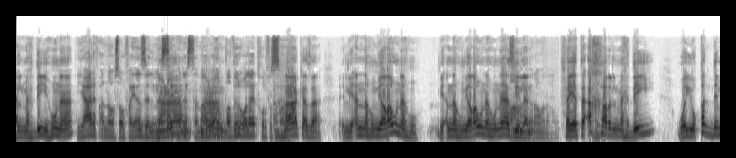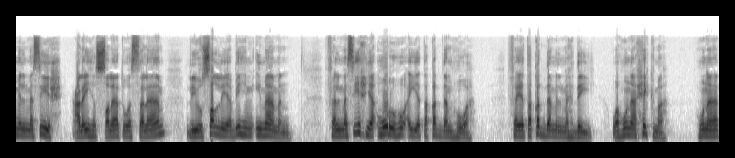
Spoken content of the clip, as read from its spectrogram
المهدي هنا يعرف أنه سوف ينزل المسيح نعم، من السماء نعم. وينتظر ولا يدخل في الصلاة. هكذا لأنهم يرونه. لأنهم يرونه نازلا. آه يرونه. فيتأخر المهدي ويقدم المسيح عليه الصلاة والسلام ليصلي بهم إماما. فالمسيح يأمره أن يتقدم هو. فيتقدم المهدي. وهنا حكمة. هنا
